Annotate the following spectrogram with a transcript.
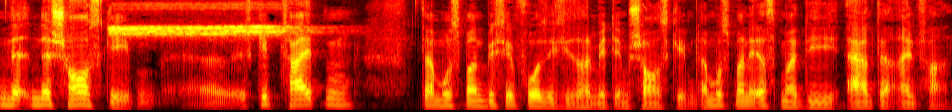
eine ne Chance geben. Äh, es gibt Zeiten, da muss man ein bisschen vorsichtig sein mit dem Chance geben. Da muss man erstmal die Ernte einfahren.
